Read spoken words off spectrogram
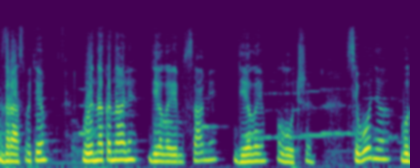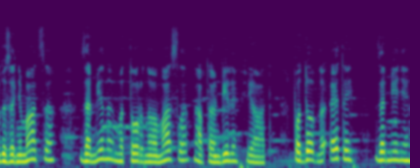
Здравствуйте! Вы на канале «Делаем сами, делаем лучше». Сегодня буду заниматься заменой моторного масла на автомобиле Fiat. Подобно этой замене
